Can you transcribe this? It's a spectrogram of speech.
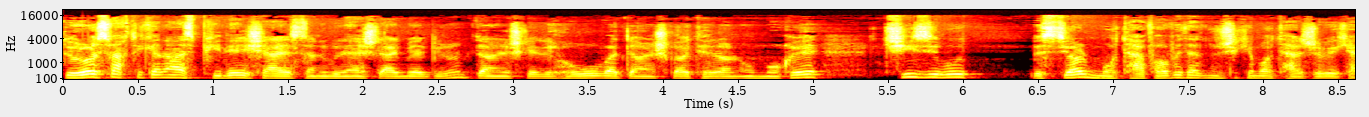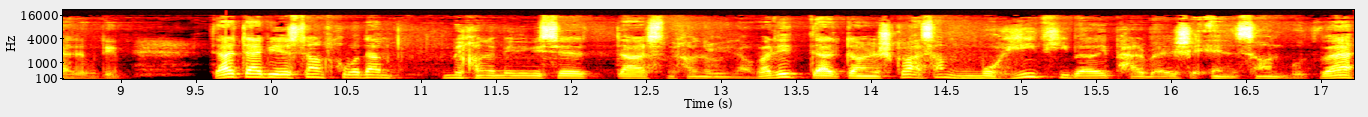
درست وقتی که از پیله شهرستانی بودنش در میاد بیرون دانشگاه حقوق و دانشگاه تهران اون موقع چیزی بود بسیار متفاوت از اونچه که ما تجربه کرده بودیم. در دبیرستان خب آدم می‌خوانه می‌نویسه درس می‌خوانه اینا. ولی در دانشگاه اصلا محیطی برای پرورش انسان بود و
